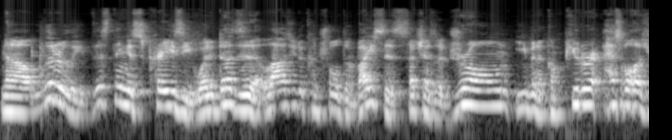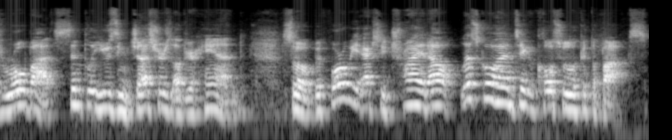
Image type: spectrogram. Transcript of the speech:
Now literally, this thing is crazy. What it does is it allows you to control devices such as a drone, even a computer, as well as robots, simply using gestures of your hand. So before we actually try it out, let's go ahead and take a closer look at the box.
